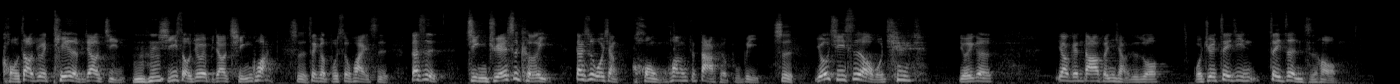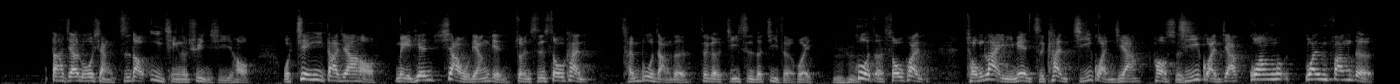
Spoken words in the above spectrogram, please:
口罩就会贴的比较紧，嗯洗手就会比较勤快，是这个不是坏事，但是警觉是可以，但是我想恐慌就大可不必，是。尤其是哦，我今天 有一个要跟大家分享，就是说，我觉得最近这阵子哈，大家如果想知道疫情的讯息哈，我建议大家哈，每天下午两点准时收看陈部长的这个及时的记者会，或者收看从 LINE 里面只看疾管家哈，疾管家官官方的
